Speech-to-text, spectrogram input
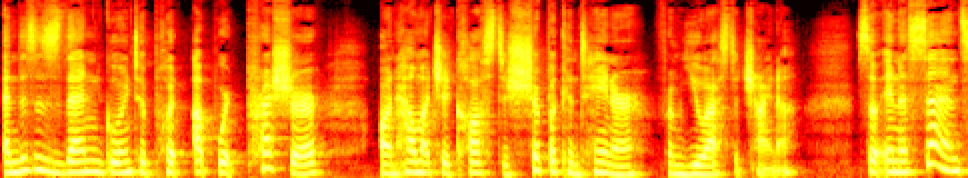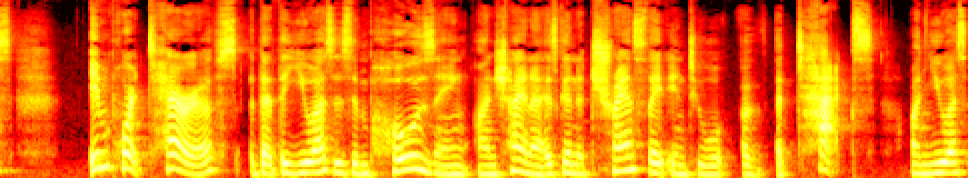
And this is then going to put upward pressure on how much it costs to ship a container from US to China. So in a sense, import tariffs that the US is imposing on China is going to translate into a, a tax on US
